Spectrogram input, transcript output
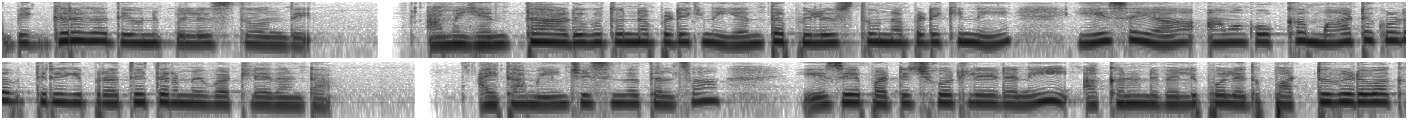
బిగ్గరగా దేవుని పిలుస్తుంది ఆమె ఎంత అడుగుతున్నప్పటికీ ఎంత పిలుస్తున్నప్పటికీ ఏసయ్య ఆమెకు ఒక్క మాట కూడా తిరిగి ప్రత్యుత్తరం ఇవ్వట్లేదంట. అయితే ఆమె ఏం చేసిందో తెలుసా? ఏసే పట్టించుకోవట్లేడని అక్కడ నుండి వెళ్ళిపోలేదు. పట్టు విడవక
